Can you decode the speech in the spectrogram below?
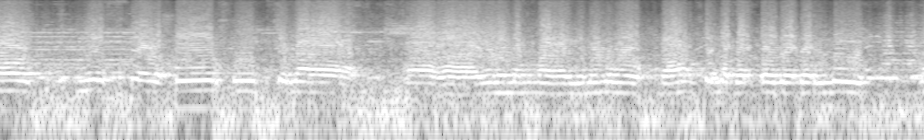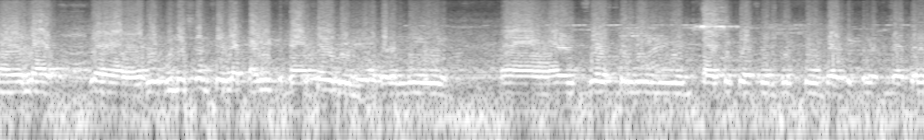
ನಾವು ಫೋರ್ ಎಲ್ಲ ಏನು ನಮ್ಮ, ಏನೇನು ಬ್ಯಾಂಕ್ಸ್ ಎಲ್ಲ ಬರ್ತಾ ಇದೆ, ಅದರಲ್ಲಿ ನಾವೆಲ್ಲ ರೆಗ್ಯುಲೇಷನ್ಸ್ ಎಲ್ಲ ಟೈಟ್ ಮಾಡ್ತಾ ಇದ್ದೀವಿ. ಅದರಲ್ಲಿ ಎಕ್ಸಾಕ್ಟ್ಲಿ ಪಾರ್ಟಿಕಲ್ಸ್ ಇರಬೇಕು ಪಾರ್ಟಿಕಲ್ಸ್ ಮಾತ್ರ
